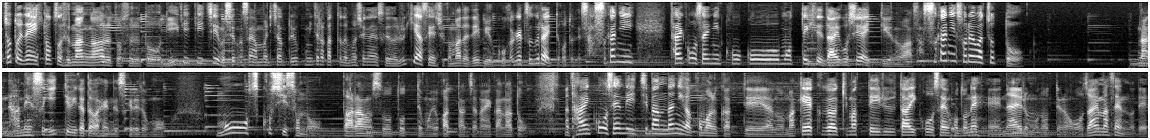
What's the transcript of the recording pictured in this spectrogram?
ちょっとね、一つ不満があるとすると、DDT チーム、すいません、あんまりちゃんとよく見てなかったので申し訳ないですけど、ルキア選手がまだデビュー5ヶ月ぐらいってことで、さすがに対抗戦に高校を持ってきて第5試合っていうのは、さすがにそれはちょっと、な、舐めすぎっていう言い方は変ですけれども、もう少しそのバランスをとってもよかったんじゃないかなと。対抗戦で一番何が困るかって、あの負け役が決まっている対抗戦ほどね、えー、なえるものっていうのはございませんので、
